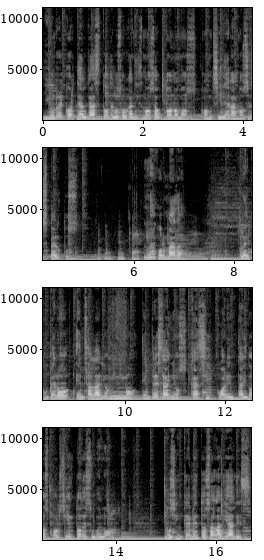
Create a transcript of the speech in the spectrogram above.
y un recorte al gasto de los organismos autónomos, consideran los expertos. La jornada recuperó el salario mínimo en tres años casi 42% de su valor. Los incrementos salariales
